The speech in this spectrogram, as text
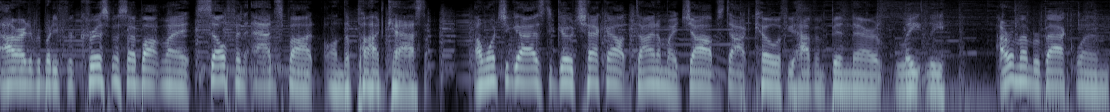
All right, everybody, for Christmas, I bought myself an ad spot on the podcast. I want you guys to go check out dynamitejobs.co if you haven't been there lately. I remember back when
